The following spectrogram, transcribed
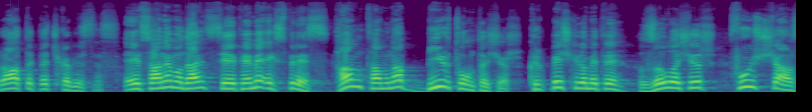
rahatlıkla çıkabilirsiniz. Efsane model SPM Express tam tamına 1 ton taşır. 45 kilometre hıza ulaşır. Full şarj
